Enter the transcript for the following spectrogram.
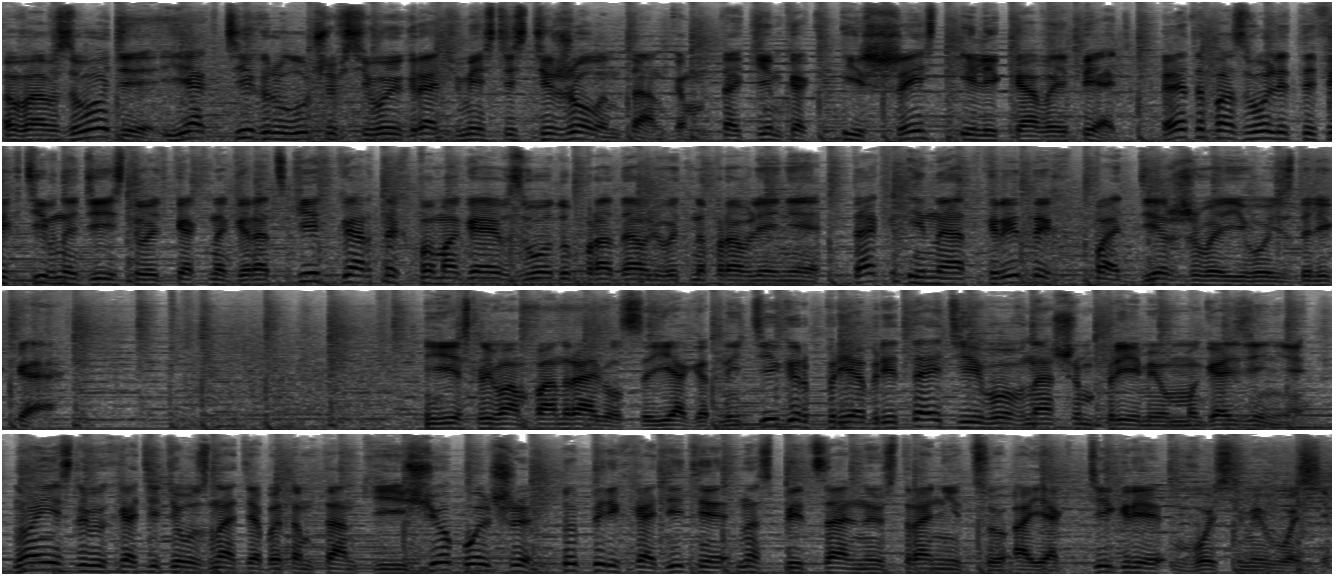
Во взводе Як Тигру лучше всего играть вместе с тяжелым танком, таким как ИС-6 или КВ-5. Это позволит эффективно действовать как на городских картах, помогая взводу продавливать направление, так и на открытых, поддерживая его издалека. Если вам понравился ягодный тигр, приобретайте его в нашем премиум-магазине. Ну а если вы хотите узнать об этом танке еще больше, то переходите на специальную страницу о Як-Тигре 8.8.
